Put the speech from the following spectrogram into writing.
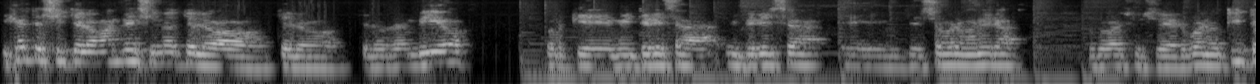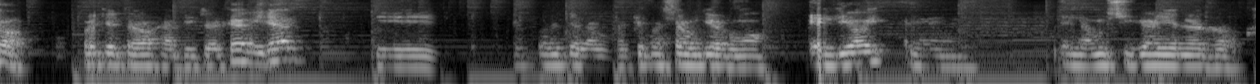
Fíjate si te lo mandé, si no te lo, te lo, te lo reenvío, porque me interesa, me interesa eh, de sobremanera lo que va a suceder. Bueno, Tito, ponte a trabajar, Tito, deja de mirar y a laburar. ¿Qué pasa un día como el de hoy eh, en la música y en el rock?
